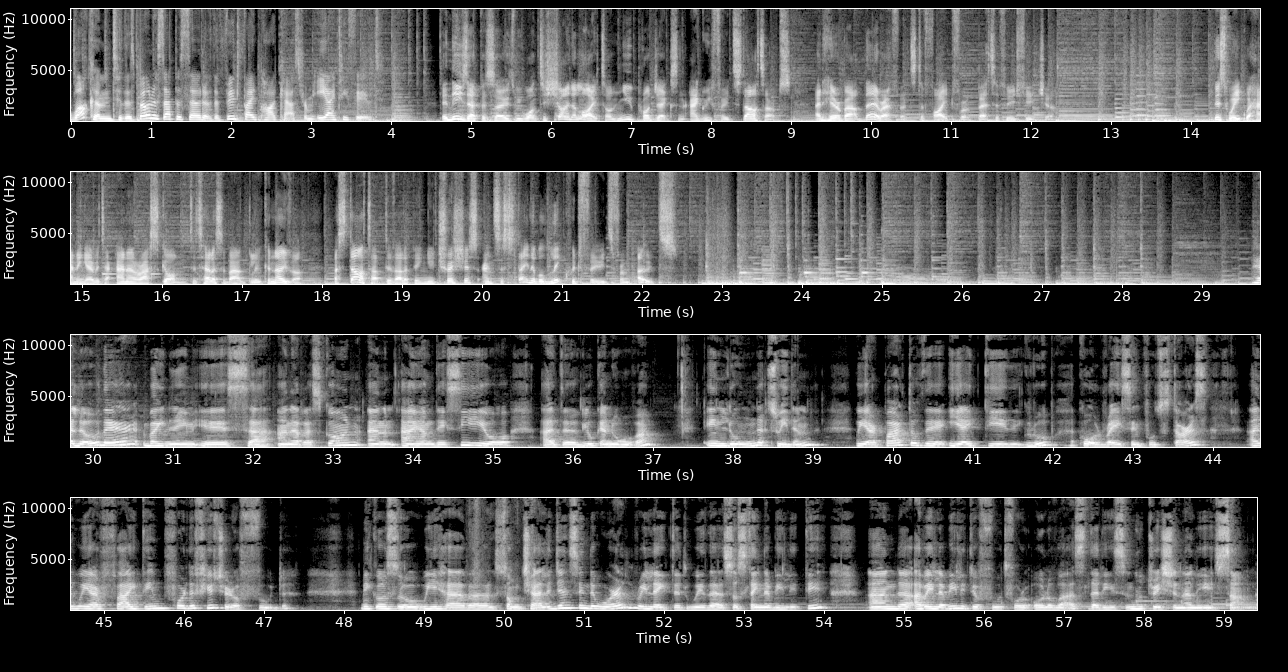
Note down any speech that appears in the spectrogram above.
Welcome to this bonus episode of the Food Fight podcast from EIT Food. In these episodes, we want to shine a light on new projects and agri food startups and hear about their efforts to fight for a better food future. This week, we're handing over to Ana Rascón to tell us about Glucanova, a startup developing nutritious and sustainable liquid foods from oats. Hello there. My name is uh, Ana Rascón, and I am the CEO at uh, Glucanova in Lund, Sweden. We are part of the EIT group called Rising Food Stars, and we are fighting for the future of food because uh, we have uh, some challenges in the world related with uh, sustainability and availability of food for all of us that is nutritionally sound.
